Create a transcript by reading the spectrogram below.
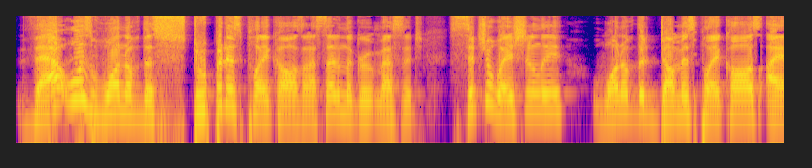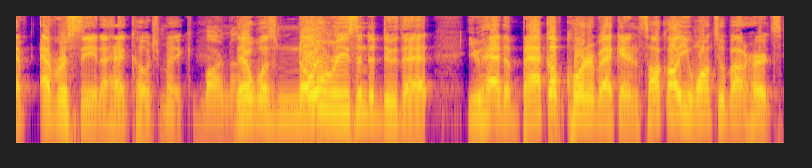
That was one of the stupidest play calls, and I said in the group message, situationally, one of the dumbest play calls I have ever seen a head coach make. Bar none. There was no reason to do that. You had a backup quarterback in. Talk all you want to about Hurts.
